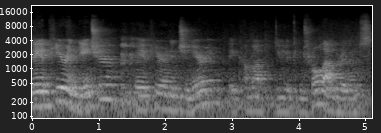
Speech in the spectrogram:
They appear in nature, they appear in engineering, they come up due to control algorithms.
